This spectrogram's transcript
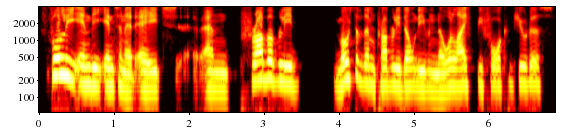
fully in the internet age and probably most of them probably don't even know a life before computers.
